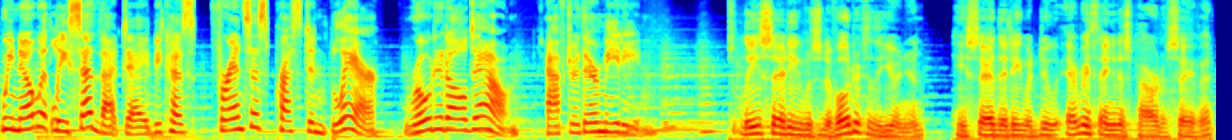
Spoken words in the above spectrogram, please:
We know what Lee said that day because Francis Preston Blair wrote it all down after their meeting. Lee said he was devoted to the Union. He said that he would do everything in his power to save it,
